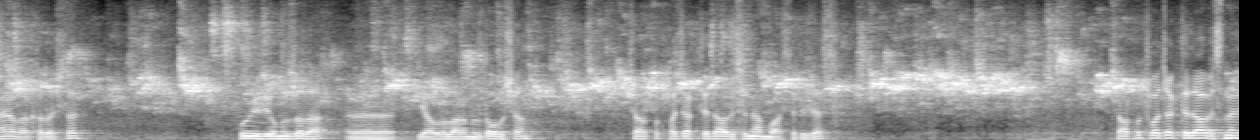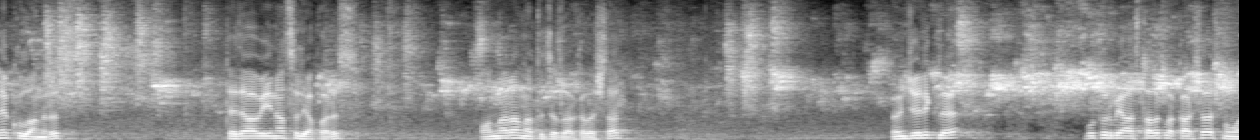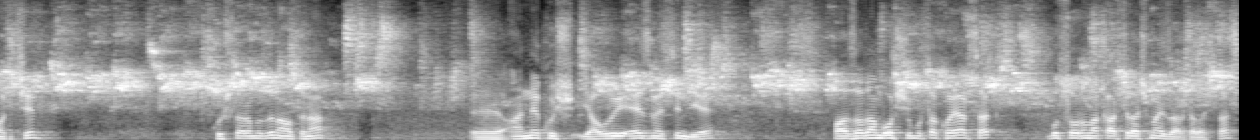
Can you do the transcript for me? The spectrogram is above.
Merhaba arkadaşlar. Bu videomuzda da e, yavrularımızda oluşan çarpık bacak tedavisinden bahsedeceğiz. Çarpık bacak tedavisinde ne kullanırız? Tedaviyi nasıl yaparız? Onları anlatacağız arkadaşlar. Öncelikle bu tür bir hastalıkla karşılaşmamak için kuşlarımızın altına ee, anne kuş yavruyu ezmesin diye fazladan boş yumurta koyarsak bu sorunla karşılaşmayız arkadaşlar.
